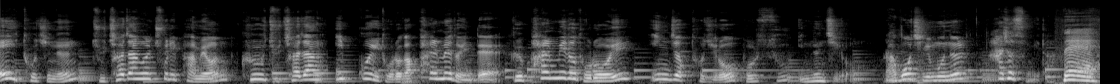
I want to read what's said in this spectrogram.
A 토지는 주차장을 출입하면 그 주차장 입구의 도로가 8m인데 그 8m 도로의 인접 토지로 볼 수 있는지요? 라고 질문을 하셨습니다. 네,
